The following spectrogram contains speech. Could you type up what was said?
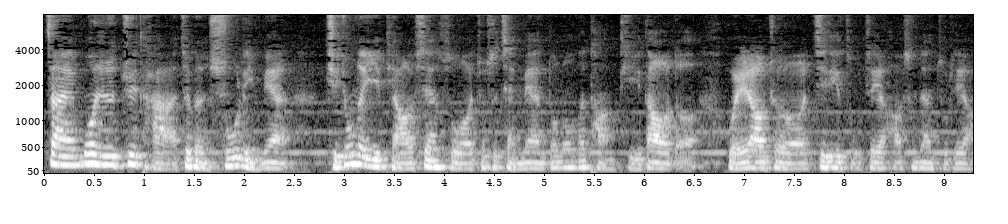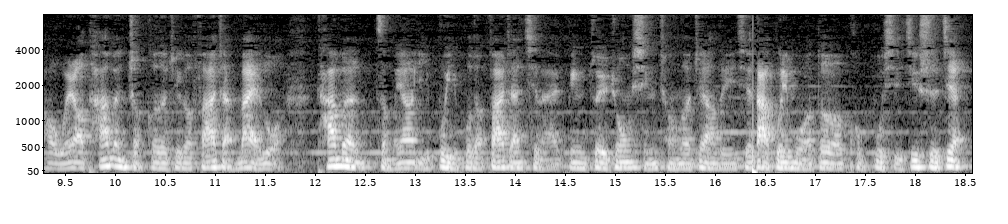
在《末日巨塔》这本书里面，其中的一条线索就是前面东东和躺提到的，围绕着基地组织也好，圣战组织也好，围绕他们整个的这个发展脉络，他们怎么样一步一步的发展起来，并最终形成了这样的一些大规模的恐怖袭击事件。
